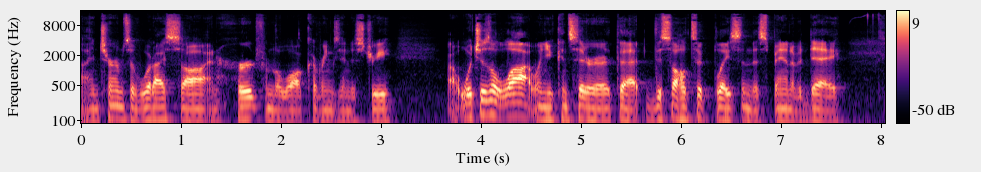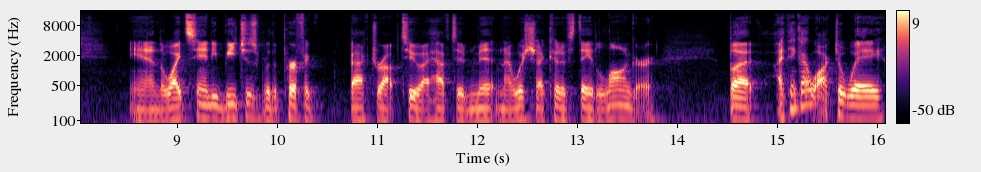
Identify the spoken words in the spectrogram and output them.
uh, in terms of what I saw and heard from the wall coverings industry, uh, which is a lot when you consider that this all took place in the span of a day. And the white sandy beaches were the perfect backdrop, too, I have to admit, and I wish I could have stayed longer. But I think I walked away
